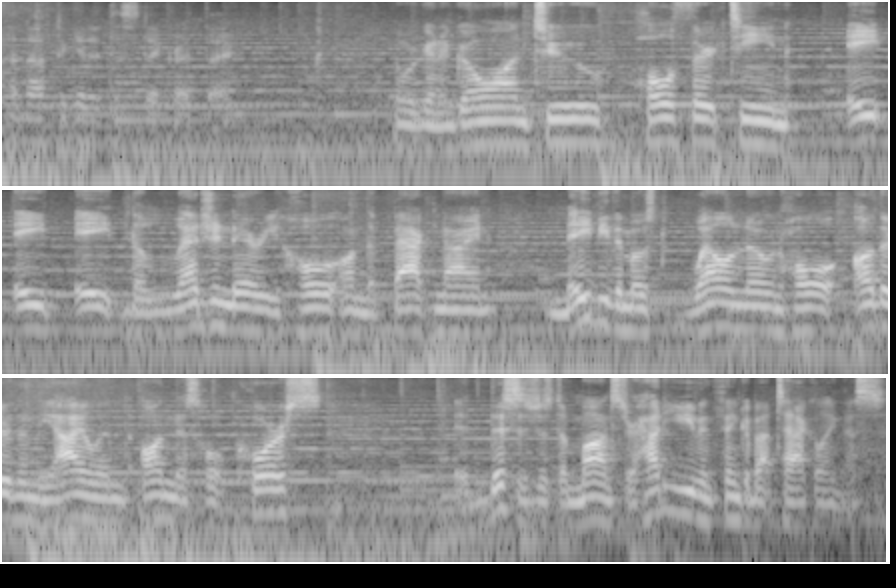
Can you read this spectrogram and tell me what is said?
enough to get it to stick right there. And we're gonna go on to hole 13, 888, the legendary hole on the back nine, maybe the most well-known hole other than the island on this whole course. This is just a monster. How do you even think about tackling this?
